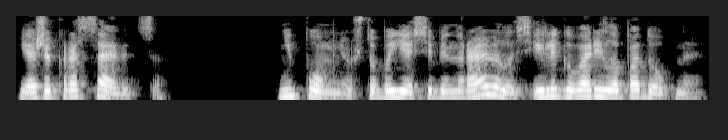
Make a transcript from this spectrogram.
я же красавица. Не помню, чтобы я себе нравилась или говорила подобное.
